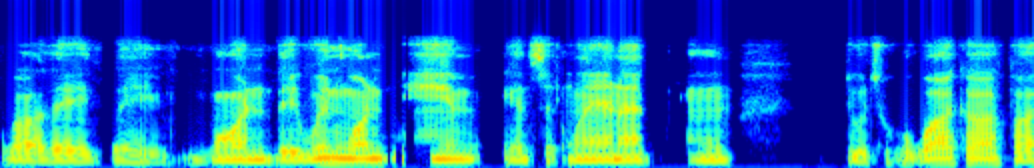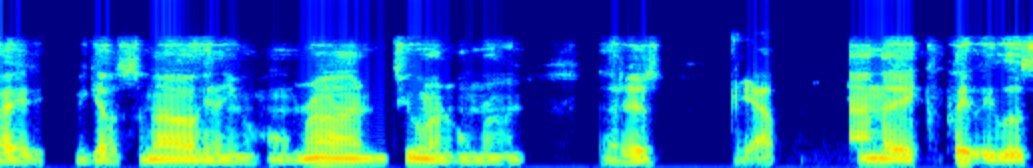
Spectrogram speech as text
well, they they won. They win one game against Atlanta at home due to a walk off by Miguel Sano hitting a home run, two run home run, that is. Yep. and they completely lose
